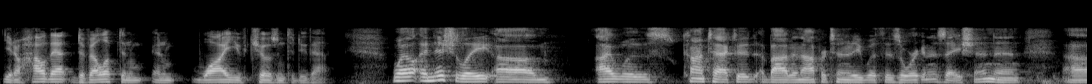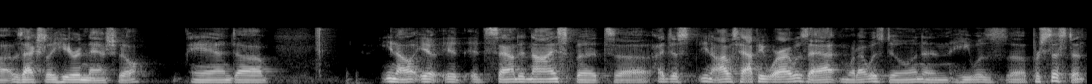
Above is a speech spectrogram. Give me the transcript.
you know how that developed and and why you've chosen to do that. Well, initially. Um, I was contacted about an opportunity with his organization, and uh, it was actually here in Nashville. And uh, you know, it, it, it sounded nice, but uh, I just, you know, I was happy where I was at and what I was doing, and he was uh, persistent.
